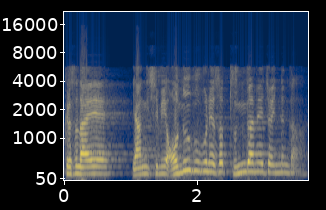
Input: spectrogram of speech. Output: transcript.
그래서 나의 양심이 어느 부분에서 둔감해져 있는가?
